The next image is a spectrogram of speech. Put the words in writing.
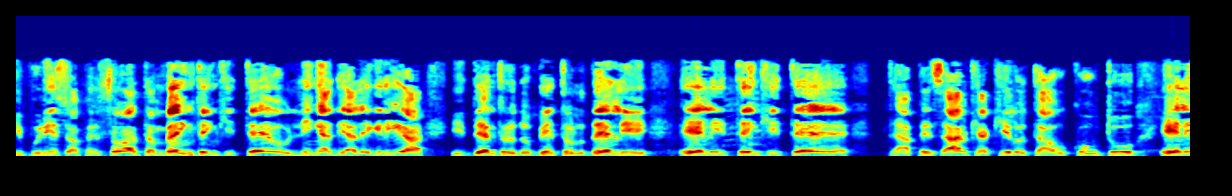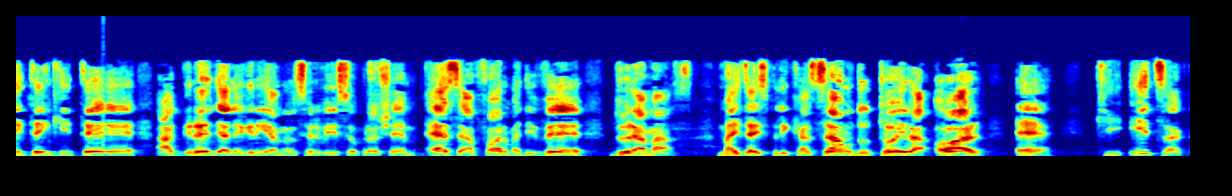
e por isso a pessoa também tem que ter linha de alegria e dentro do título dele ele tem que ter apesar que aquilo está oculto, ele tem que ter a grande alegria no serviço para Hashem. Essa é a forma de ver do Ramaz. Mas a explicação do Toira Or é que Isaac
